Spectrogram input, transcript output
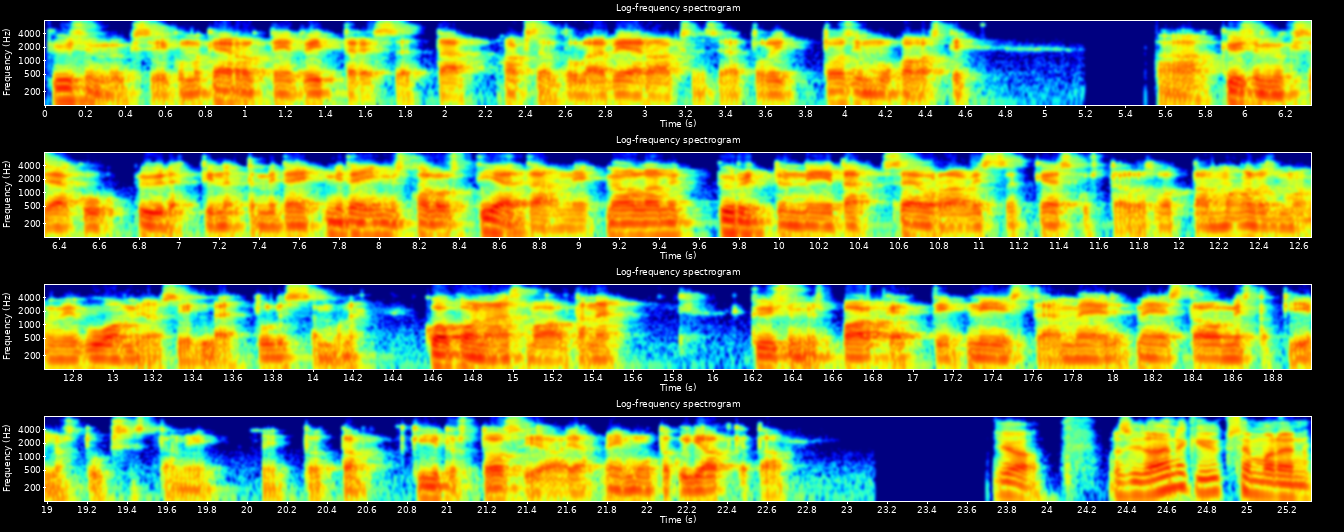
kysymyksiä, kun me kerrottiin Twitterissä, että Aksel tulee vieraaksi, niin sieltä tuli tosi mukavasti kysymyksiä, kun pyydettiin, että miten, miten ihmiset haluaisivat tietää, niin me ollaan nyt pyritty niitä seuraavissa keskusteluissa ottaa mahdollisimman hyvin huomioon sille, että tulisi semmoinen kokonaisvaltainen kysymyspaketti niistä ja me, meistä omista kiinnostuksista, niin, niin tota, kiitos tosiaan ja ei muuta kuin jatketaan. Joo, no siis ainakin yksi semmoinen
